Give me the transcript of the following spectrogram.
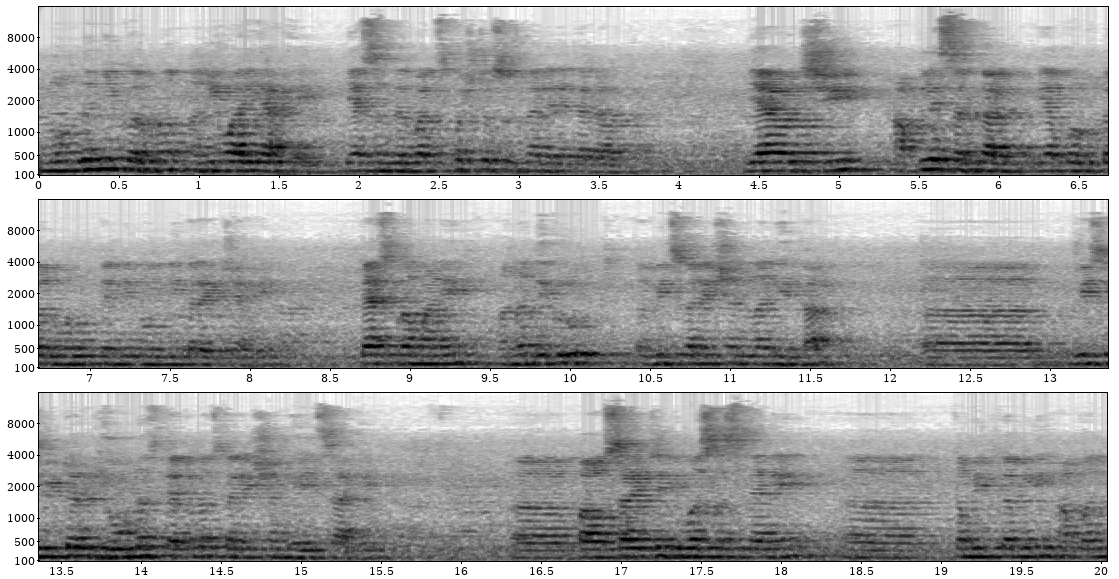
नोंदणी करणं अनिवार्य आहे या संदर्भात स्पष्ट सूचना देण्यात आल्या होत्या. यावर्षी आपले सरकार या पोर्टलवरून त्यांनी नोंदणी करायची आहे. त्याचप्रमाणे अनधिकृत वीज कनेक्शन न घेता वीज मीटर घेऊनच त्यातूनच कनेक्शन घ्यायचं आहे. पावसाळ्याचे दिवस असल्याने कमीत कमी आपण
